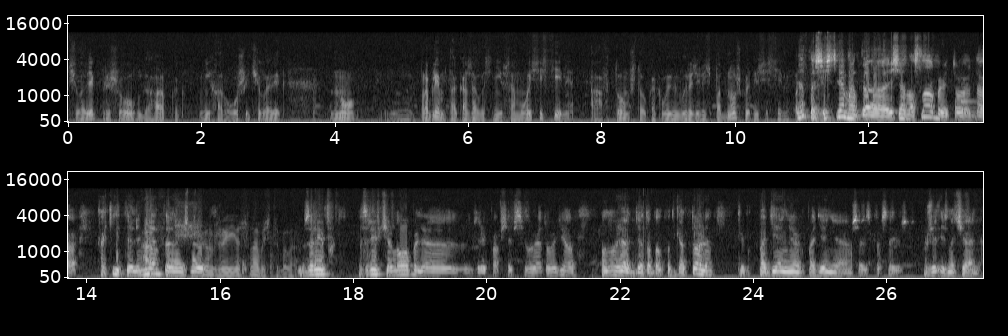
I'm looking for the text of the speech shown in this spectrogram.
человек пришел, да, как нехороший человек, но проблема-то оказалась не в самой системе, а в том, что, как вы выразились, подножку этой системе Эта поставили. система, да, если она слабая, то да, какие-то А элементы, в не знаю, чем же ее слабость-то была? взрыв, взрыв Чернобыля, взрыв вообще всего этого дела, он уже где-то был подготовлен к падению, к падению Советского Союза, уже изначально.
